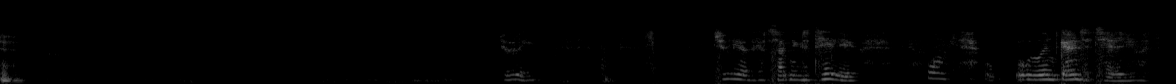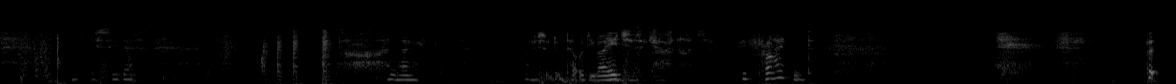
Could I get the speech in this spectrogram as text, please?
Yeah. Julie. Julie, I've got something to tell you. What? We weren't going to tell you. You see, this. No. I should have told you ages ago, and I'm so very frightened. But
